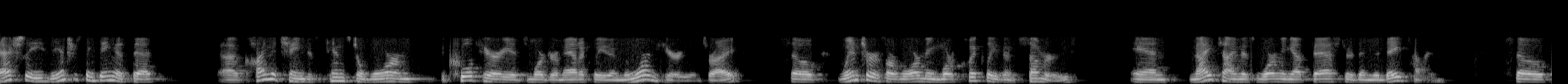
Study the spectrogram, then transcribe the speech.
Actually, the interesting thing is that uh, climate change tends to warm the cool periods more dramatically than the warm periods, right? So winters are warming more quickly than summers, and nighttime is warming up faster than the daytime. So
